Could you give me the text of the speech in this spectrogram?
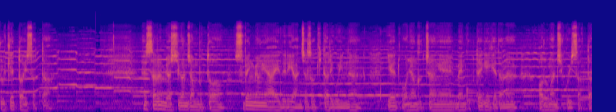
붉게 떠 있었다. 햇살은 몇 시간 전부터 수백 명의 아이들이 앉아서 기다리고 있는 옛 원형 극장의 맨 꼭대기 계단을 어루만지고 있었다.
